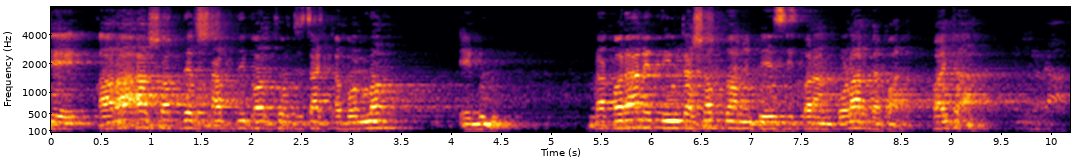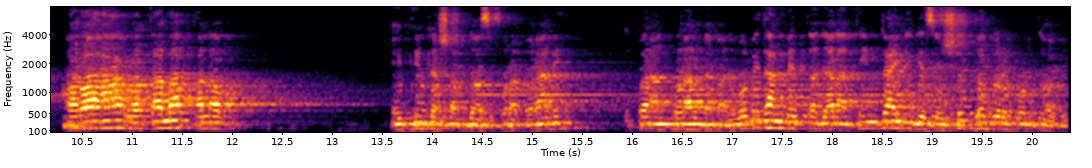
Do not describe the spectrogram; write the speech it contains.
যে কারা শব্দের শাব্দিক অর্থ যে চারটা বললাম, এগুলো। আমরা কোরআনে তিনটা শব্দ আমি পেয়েছি, কোরআন পড়ার ব্যাপারে। কয়টা? করা, রতালা তালাবা এই তিনটা শব্দ আছে পড়া কোরআনে। কোরআন পড়ার ব্যাপারে অভিধান বেত্তা যারা তিনটাই লিখেছে, শুদ্ধ করে পড়তে হবে।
